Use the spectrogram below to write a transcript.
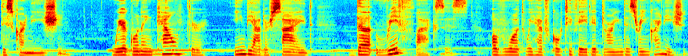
discarnation. We are going to encounter in the other side the reflexes of what we have cultivated during this reincarnation.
